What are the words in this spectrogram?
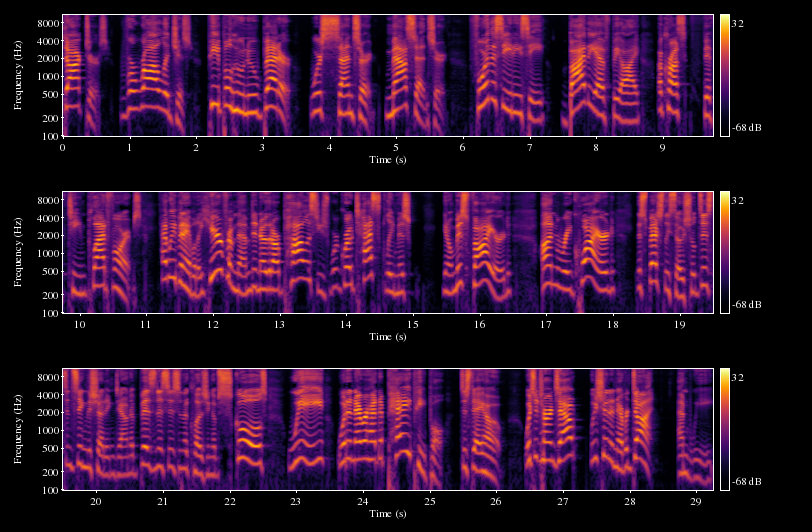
doctors, virologists, people who knew better were censored, mass censored for the CDC by the FBI across 15 platforms. Had we been able to hear from them to know that our policies were grotesquely mis, you know, misfired, unrequired, especially social distancing, the shutting down of businesses, and the closing of schools, we would have never had to pay people to stay home, which it turns out we should have never done. And we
